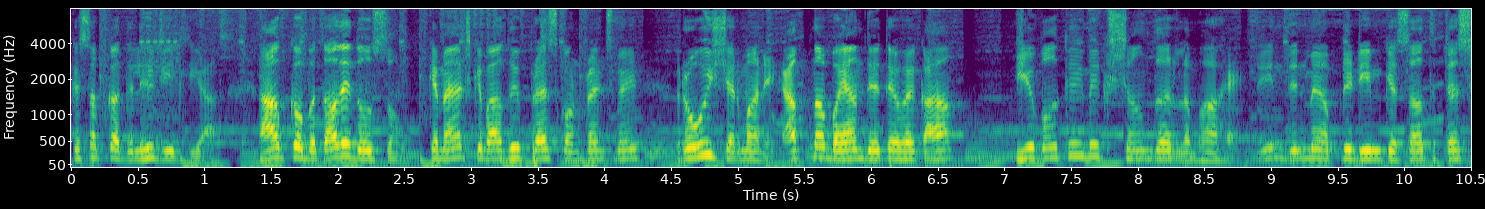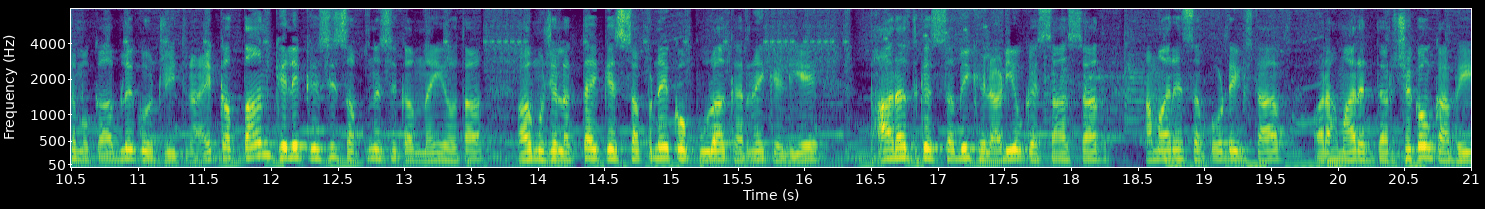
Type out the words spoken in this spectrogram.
कि सबका दिल ही जीत लिया। आपको बता दें दोस्तों कि मैच के बाद हुई प्रेस कॉन्फ्रेंस में रोहित शर्मा ने अपना बयान देते हुए कहा, ये वाकई में एक शानदार लम्हा है। तीन दिन में अपनी टीम के साथ टेस्ट मुकाबले को जीतना एक कप्तान के लिए किसी सपने से कम नहीं होता और मुझे लगता है कि सपने को पूरा करने के लिए भारत के सभी खिलाड़ियों के साथ साथ हमारे सपोर्टिंग स्टाफ और हमारे दर्शकों का भी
